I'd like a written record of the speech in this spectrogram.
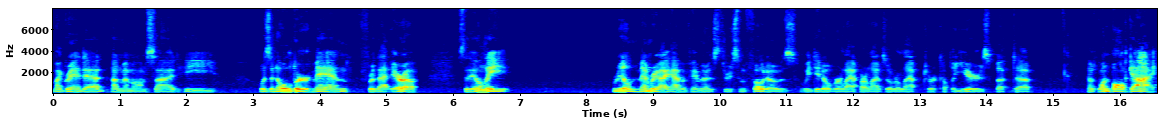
my granddad on my mom's side. He was an older man for that era, so the only real memory I have of him is through some photos. We did overlap, our lives overlapped for a couple of years, but uh, that was one bald guy.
